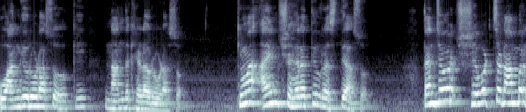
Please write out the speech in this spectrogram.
वांगी रोड असो की नांदखेडा रोड असो किंवा ऐन शहरातील रस्ते असो त्यांच्यावर शेवटचं डांबर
